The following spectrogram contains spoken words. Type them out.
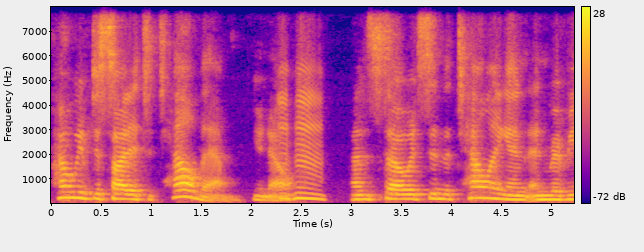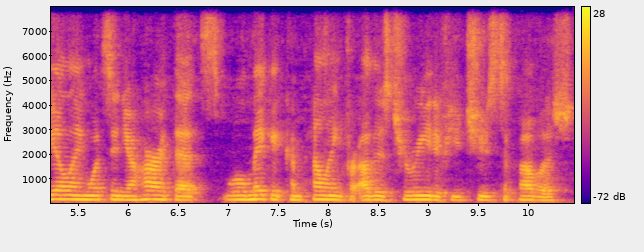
how we've decided to tell them, you know. Mm-hmm. And so it's in the telling and, and revealing what's in your heart that will make it compelling for others to read if you choose to publish.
